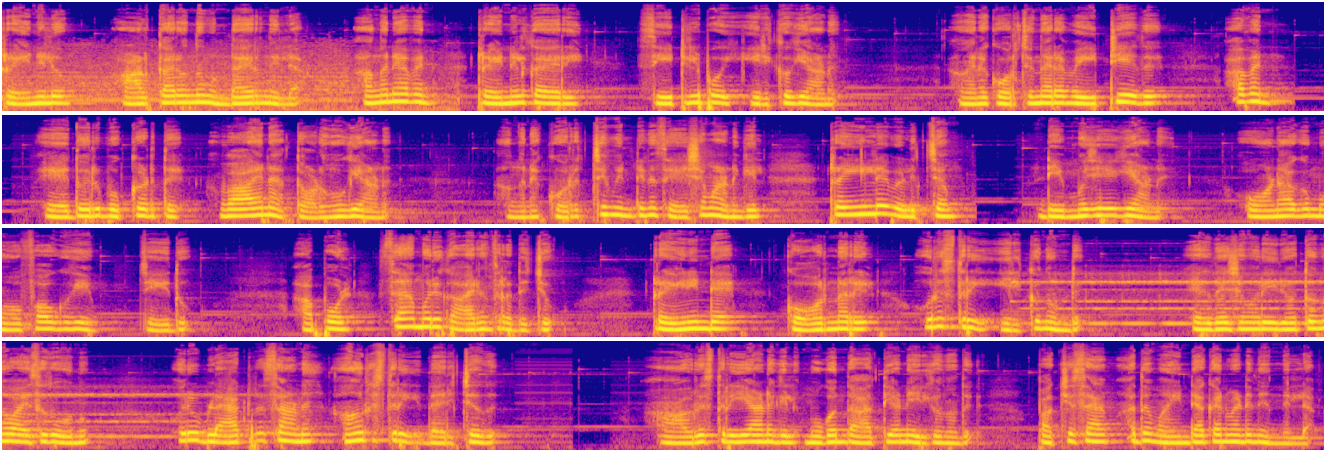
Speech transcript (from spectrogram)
ട്രെയിനിലും ആൾക്കാരൊന്നും ഉണ്ടായിരുന്നില്ല. അങ്ങനെ അവൻ ട്രെയിനിൽ കയറി സീറ്റിൽ പോയി ഇരിക്കുകയാണ്. അങ്ങനെ കുറച്ചു നേരം വെയിറ്റ് ചെയ്ത് അവൻ ഏതൊരു ബുക്ക് എടുത്ത് വായന തുടങ്ങുകയാണ്. അങ്ങനെ കുറച്ച് മിനിറ്റിന് ശേഷമാണെങ്കിൽ ട്രെയിനിലെ വെളിച്ചം ഡിമ്മ് ചെയ്യുകയാണ്. ഓണാകും ഓഫാകുകയും ചെയ്തു. അപ്പോൾ സാം ഒരു കാര്യം ശ്രദ്ധിച്ചു. ട്രെയിനിന്റെ കോർണറിൽ ഒരു സ്ത്രീ ഇരിക്കുന്നുണ്ട്. ഏകദേശം ഒരു ഇരുപത്തൊന്ന് വയസ്സ് തോന്നും. ഒരു ബ്ലാക്ക് ഡ്രസ്സാണ് ആ ഒരു സ്ത്രീ ധരിച്ചത്. ആ ഒരു സ്ത്രീയാണെങ്കിൽ മുഖം താത്തിയാണ് ഇരിക്കുന്നത്. പക്ഷെ സാം അത് മൈൻഡാക്കാൻ വേണ്ടി നിന്നില്ല.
